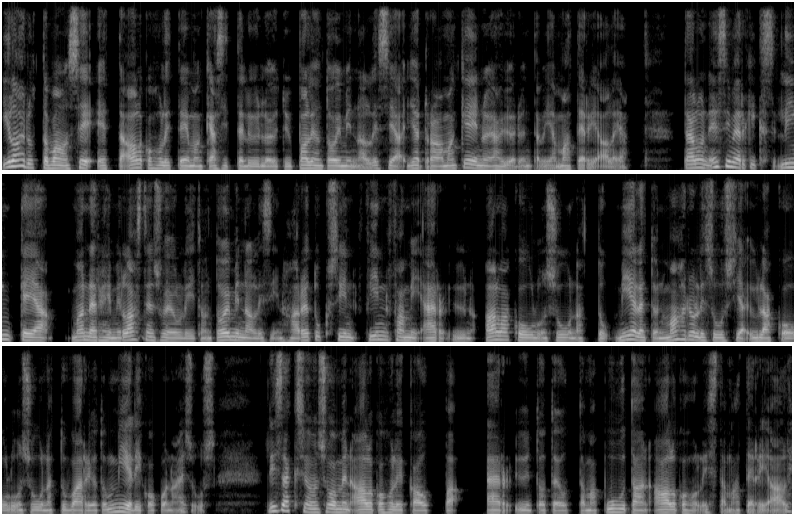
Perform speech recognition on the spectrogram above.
Ilahduttavaa on se, että alkoholiteeman käsittelyyn löytyy paljon toiminnallisia ja draaman keinoja hyödyntäviä materiaaleja. Täällä on esimerkiksi linkkejä Mannerheimin lastensuojeluliiton toiminnallisiin harjoituksiin, FinFami ryn alakoulun suunnattu mieletön mahdollisuus ja yläkouluun suunnattu varjoton mielikokonaisuus. Lisäksi on Suomen alkoholikauppa ryn toteuttama Puhutaan alkoholista materiaali.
